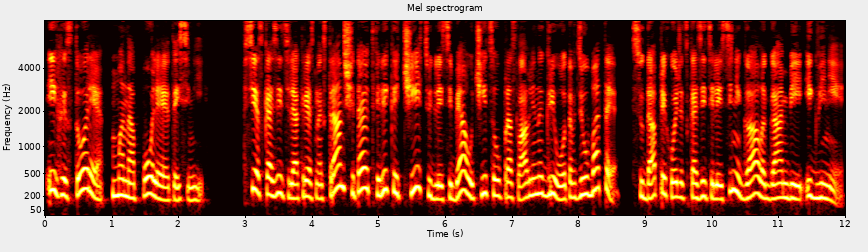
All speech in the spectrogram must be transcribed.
Их история – монополия этой семьи. Все сказители окрестных стран считают великой честью для себя учиться у прославленных гриотов Диубате. Сюда приходят сказители Сенегала, Гамбии и Гвинеи.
